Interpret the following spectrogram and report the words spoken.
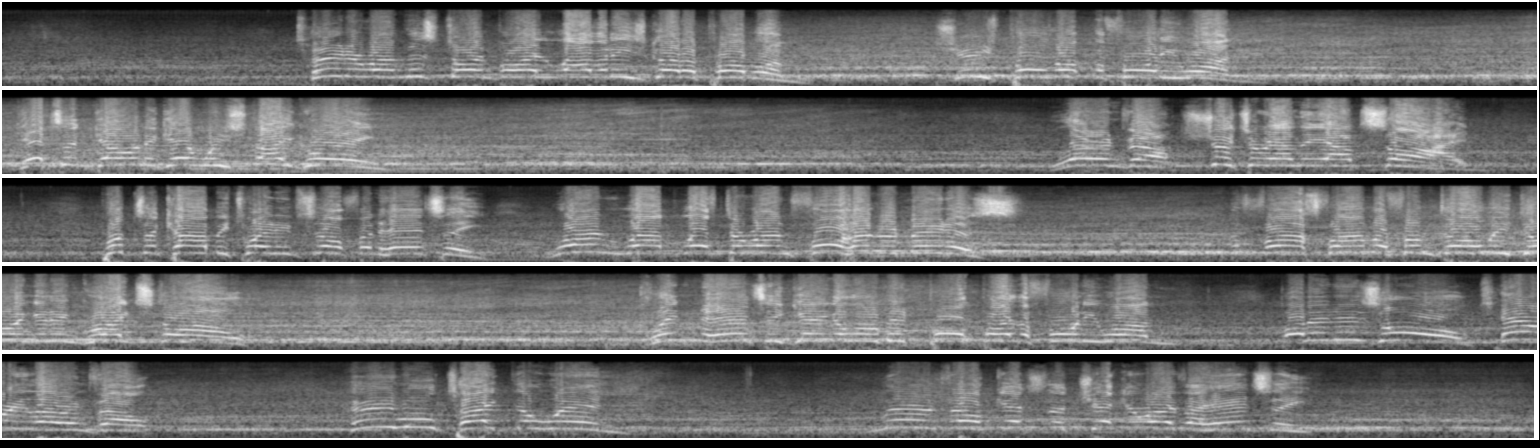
Two to run this time by Laverty's got a problem. She's pulled up the 41. Gets it going again, we stay green. Lerenvelt shoots around the outside. Puts a car between himself and Hansey. One lap left to run, 400 metres. The fast farmer from Dalby doing it in great style. Clinton Hansey getting a little bit balked by the 41. But it is all Terry Lerenvelt. He will take the win. Lerenvelt gets the checker over Hansey.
